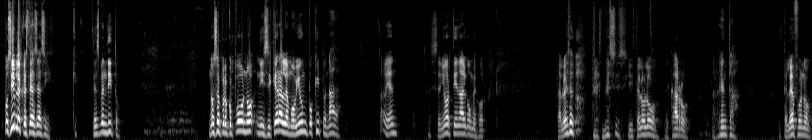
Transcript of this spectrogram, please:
Es posible que usted sea así. Es bendito. No se preocupó, no, ni siquiera le movió un poquito, nada. Está bien, el Señor tiene algo mejor. Tal vez, ¡ah! tres meses, y usted lo, lo, el carro, la renta, el teléfono,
